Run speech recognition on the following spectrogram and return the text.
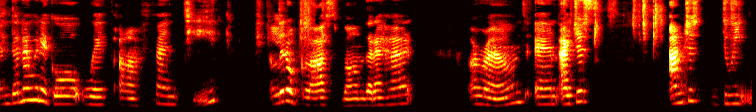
And then I'm gonna go with uh, Fenty, a little gloss bomb that I had around. And I just, I'm just doing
